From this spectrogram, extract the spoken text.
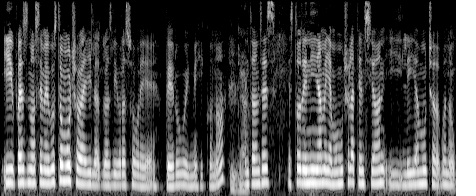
Y pues no sé, me gustó mucho ahí los, los libros sobre Perú y México, ¿no? Ya. Entonces, esto de niña me llamó mucho la atención y leía mucho, bueno,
